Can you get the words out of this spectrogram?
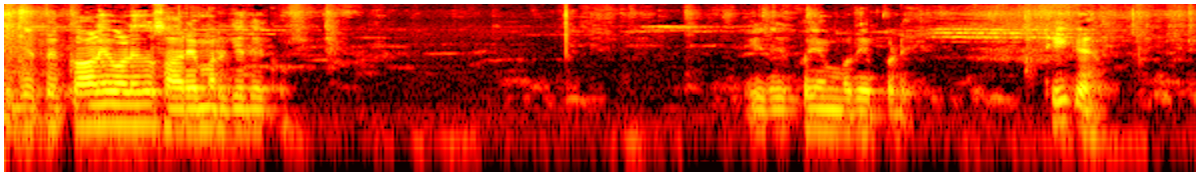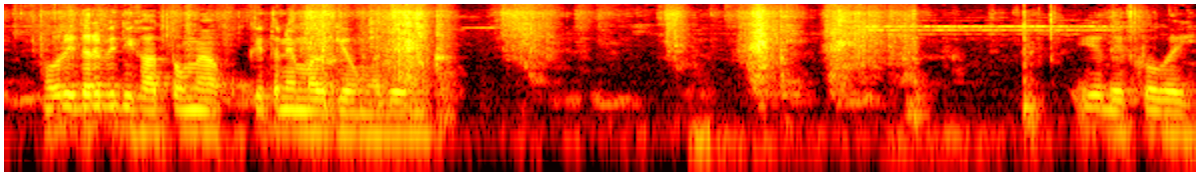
ये देखो काले वाले तो सारे मर गए, देखो। ये देखो, ये मरे पड़े। ठीक है? और इधर भी दिखाता हूँ मैं आपको कितने मर गए होंगे, देखने ये देखो भाई,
